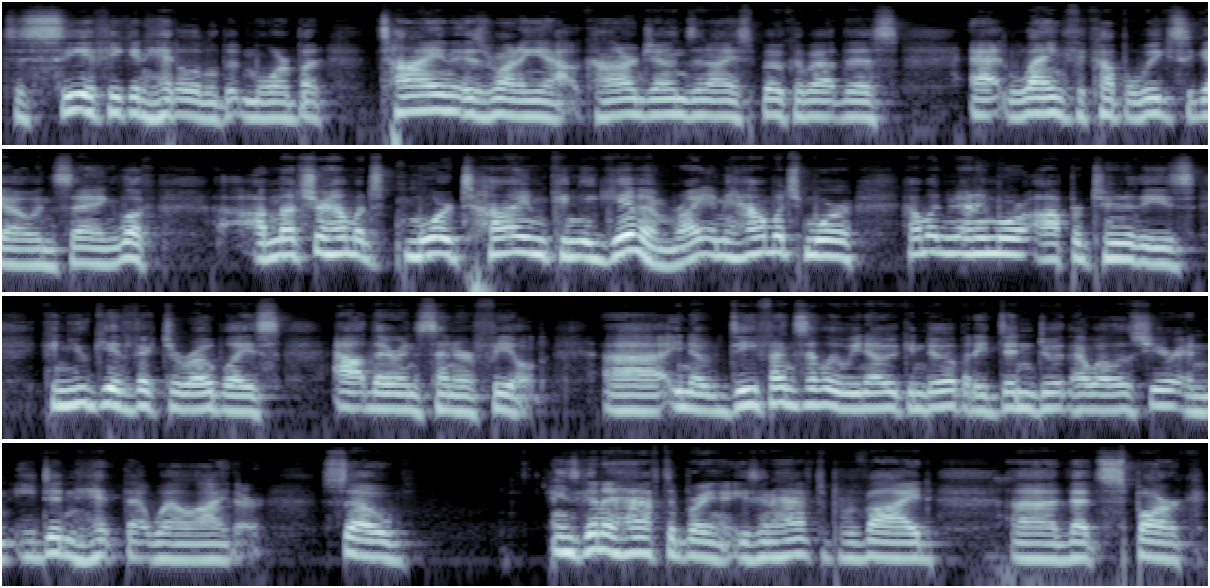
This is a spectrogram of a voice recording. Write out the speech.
to see if he can hit a little bit more. But time is running out. Connor Jones and I spoke about this at length a couple weeks ago and saying, look, I'm not sure how much more time can you give him, right? I mean, how much more, how many more opportunities can you give Victor Robles out there in center field? Uh, you know, defensively, we know he can do it, but he didn't do it that well this year, and he didn't hit that well either. So he's going to have to bring it. He's going to have to provide uh, that spark,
